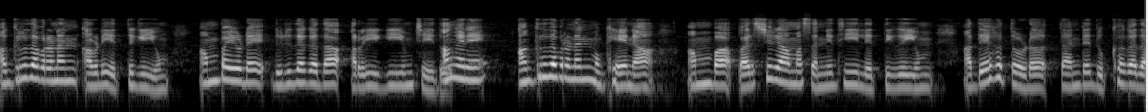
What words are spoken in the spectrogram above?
അകൃതവ്രണൻ അവിടെ എത്തുകയും അമ്പയുടെ ദുരിതകഥ അറിയുകയും ചെയ്തു. അങ്ങനെ അകൃതവ്രണൻ മുഖേന അംബ പരശുരാമസന്നിധിയിലെത്തുകയും അദ്ദേഹത്തോട് തന്റെ ദുഃഖകഥ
